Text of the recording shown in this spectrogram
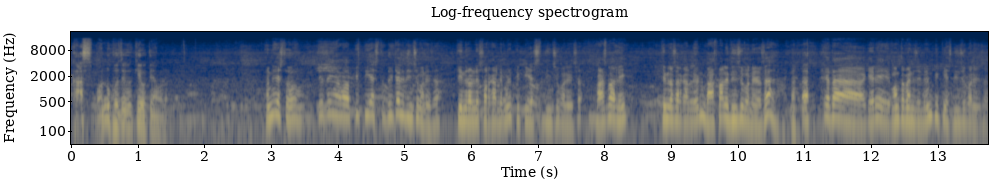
खास भन्नु खोजेको के हो त्यहाँबाट? अनि यस्तो हो त्यो चाहिँ अब पिपिएस त दुइटैले दिन्छु भनेको छ। केन्द्रले सरकारले पनि पिपिएस दिन्छु भनेको छ। भाजपाले केन्द्र सरकारले पनि भाजपाले दिन्छु भनेको छ। यता के अरे ममता ब्यानर्जीले पनि पिपिएस दिन्छु भनेको छ।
